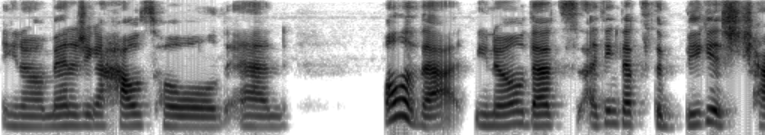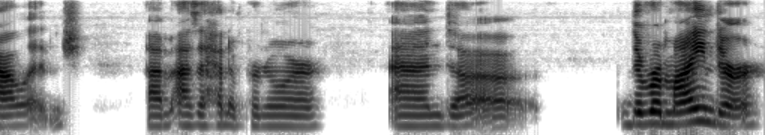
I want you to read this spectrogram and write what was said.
you know managing a household and all of that you know that's i think that's the biggest challenge um, as a entrepreneur and uh, the reminder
